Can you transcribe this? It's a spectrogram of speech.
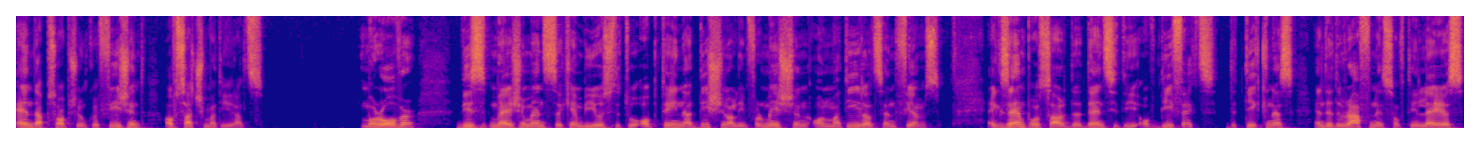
and absorption coefficient of such materials. Moreover, these measurements can be used to obtain additional information on materials and films. Examples are the density of defects, the thickness, and the roughness of thin layers,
